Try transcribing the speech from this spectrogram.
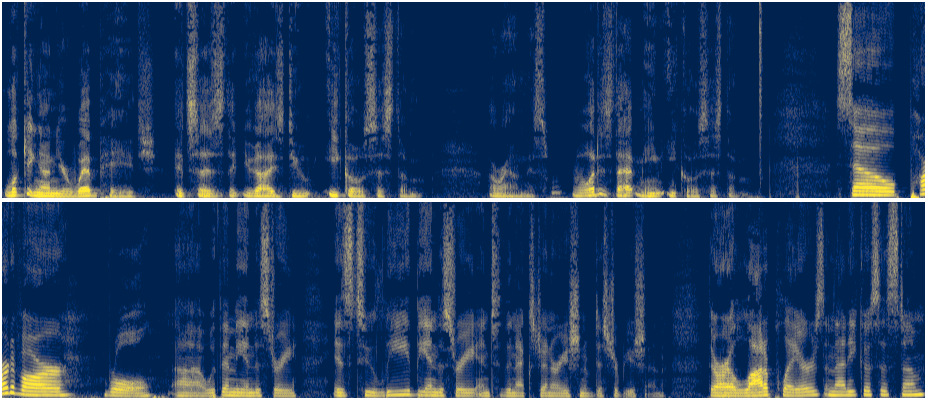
looking on your webpage, it says that you guys do ecosystem around this. What does that mean, ecosystem? So, part of our role uh, within the industry is to lead the industry into the next generation of distribution. There are a lot of players in that ecosystem.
